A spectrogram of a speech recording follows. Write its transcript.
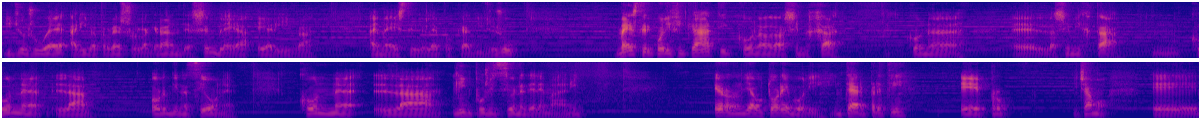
di Giosuè, arriva attraverso la grande assemblea e arriva ai maestri dell'epoca di Gesù. Maestri qualificati con la Simcha, con eh, la Semichtà, con la ordinazione, con l'imposizione delle mani, erano gli autorevoli interpreti e diciamo, eh,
